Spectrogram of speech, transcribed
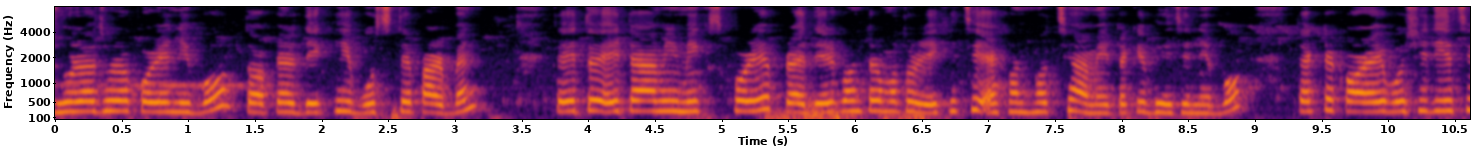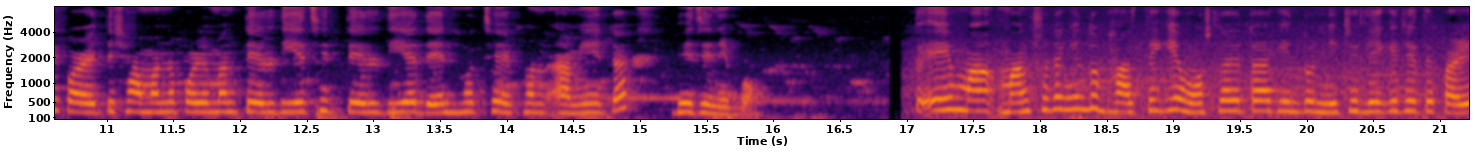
ঝোড়া ঝোড়া করে নিব, তো আপনারা দেখেই বুঝতে পারবেন। তো এই তো এটা আমি মিক্স করে প্রায় দেড় ঘণ্টার মতো রেখেছি। এখন হচ্ছে আমি এটাকে ভেজে নেব। তো একটা কড়াই বসিয়ে দিয়েছি। কড়াইতে সামান্য পরিমাণ তেল দিয়েছি। তেল দিয়ে দেন হচ্ছে এখন আমি এটা ভেজে নেব। তো এই মাংসটা কিন্তু ভাজতে গিয়ে মশলাটা কিন্তু নিচে লেগে যেতে পারে।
